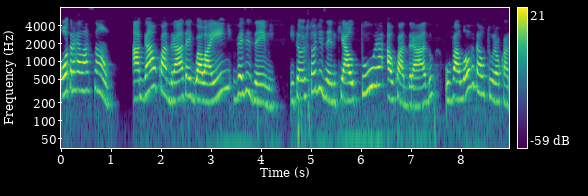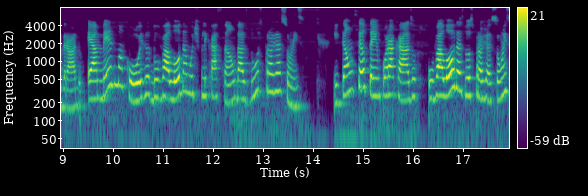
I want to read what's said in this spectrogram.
Outra relação, H ao quadrado é igual a N vezes M. Então, eu estou dizendo que a altura ao quadrado, o valor da altura ao quadrado, é a mesma coisa do valor da multiplicação das duas projeções. Então, se eu tenho, por acaso, o valor das duas projeções,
